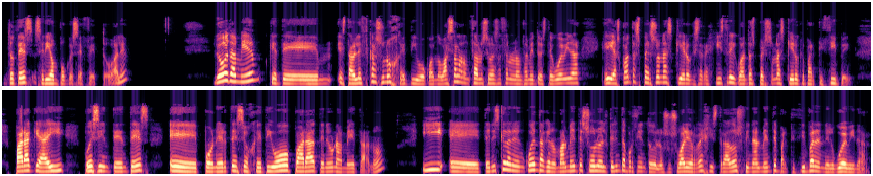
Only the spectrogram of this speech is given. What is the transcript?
Entonces sería un poco ese efecto, ¿vale? Luego también que te establezcas un objetivo. Cuando vas a lanzarlo, si vas a hacer un lanzamiento de este webinar, que digas cuántas personas quiero que se registren y cuántas personas quiero que participen. Para que ahí pues intentes eh, ponerte ese objetivo para tener una meta, ¿no? Y eh, tenéis que tener en cuenta que normalmente solo el 30% de los usuarios registrados finalmente participan en el webinar.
